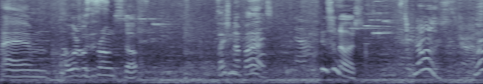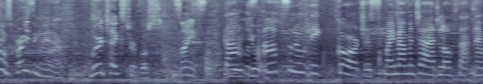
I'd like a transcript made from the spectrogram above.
Um, and what about the brown stuff? It's actually not bad. Is it not? No, no, surprisingly now. Weird texture, but it's nice. That was absolutely gorgeous. My mum and dad love that now.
